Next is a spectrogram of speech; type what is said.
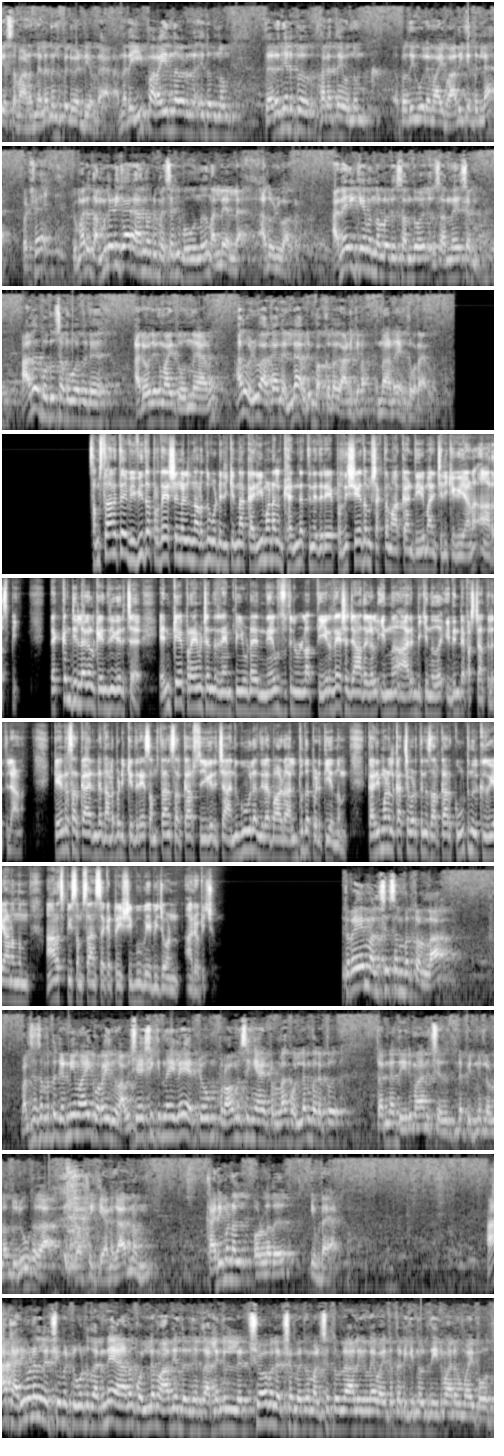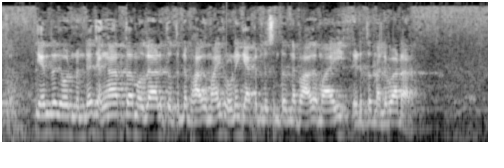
വ്യത്യസ്തമാണ് നിലനിൽപ്പിന് വേണ്ടിയുള്ളതാണ്. അന്നേരം ഈ പറയുന്നവർ ഇതൊന്നും തെരഞ്ഞെടുപ്പ് ഫലത്തെ ഒന്നും പ്രതികൂലമായി ബാധിക്കത്തില്ല. പക്ഷേ ചുമ്മാര് തമ്മിലടിക്കാരാന്നൊരു മെസ്സേജ് പോകുന്നത് നല്ലതല്ല അത് ഒഴിവാക്കണം. അനൈക്യം എന്നുള്ളൊരു സന്തോ സന്ദേശം അത് പൊതുസമൂഹത്തിന് അരോചകമായി തോന്നുകയാണ് അത് ഒഴിവാക്കാൻ എല്ലാവരും പക്വത കാണിക്കണം എന്നാണ് എനിക്ക് പറയാനുള്ളത്. സംസ്ഥാനത്തെ വിവിധ പ്രദേശങ്ങളിൽ നടന്നുകൊണ്ടിരിക്കുന്ന കരിമണൽ ഖനനത്തിനെതിരെ പ്രതിഷേധം ശക്തമാക്കാൻ തീരുമാനിച്ചിരിക്കുകയാണ് ആർ തെക്കൻ ജില്ലകൾ കേന്ദ്രീകരിച്ച് എൻ കെ പ്രേമചന്ദ്രൻ എം പിയുടെ നേതൃത്വത്തിലുള്ള തീരദേശ ജാഥകൾ ഇന്ന് ആരംഭിക്കുന്നത് ഇതിന്റെ പശ്ചാത്തലത്തിലാണ്. കേന്ദ്ര സർക്കാരിന്റെ നടപടിക്കെതിരെ സംസ്ഥാന സർക്കാർ സ്വീകരിച്ച അനുകൂല നിലപാട് അത്ഭുതപ്പെടുത്തിയെന്നും കരിമണൽ കച്ചവടത്തിന് സർക്കാർ കൂട്ടുനിൽക്കുകയാണെന്നും ആർ സംസ്ഥാന സെക്രട്ടറി ഷിബു ബേബി ജോൺ ആരോപിച്ചു. ഇത്രയും മത്സ്യസമ്പത്തുള്ള മത്സ്യസമ്പത്ത് ഗണ്യമായി കുറയുന്നു. അവശേഷിക്കുന്നതിലെ ഏറ്റവും പ്രോമിസിംഗ് ആയിട്ടുള്ള കൊല്ലം പരപ്പ് തന്നെ തീരുമാനിച്ചതിന്റെ പിന്നിലുള്ള ദുരൂഹത വർദ്ധിക്കുകയാണ്. കാരണം കരിമണൽ ഉള്ളത് ഇവിടെയാണ്. ആ കരിമണൽ ലക്ഷ്യമിട്ടുകൊണ്ട് തന്നെയാണ് കൊല്ലം ആദ്യം തിരഞ്ഞെടുത്തത്. അല്ലെങ്കിൽ ലക്ഷോപലക്ഷം വരുന്ന മത്സ്യത്തൊഴിലാളികളെ വയറ്റത്തടിക്കുന്ന ഒരു തീരുമാനവുമായി പോകുന്നത്. കേന്ദ്ര ഗവൺമെന്റ് ചങ്ങാത്ത മുതലാളിത്വത്തിന്റെ ഭാഗമായി ക്രോണി ക്യാപിറ്റലിസത്തിന്റെ ഭാഗമായി എടുത്ത നിലപാടാണ്.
